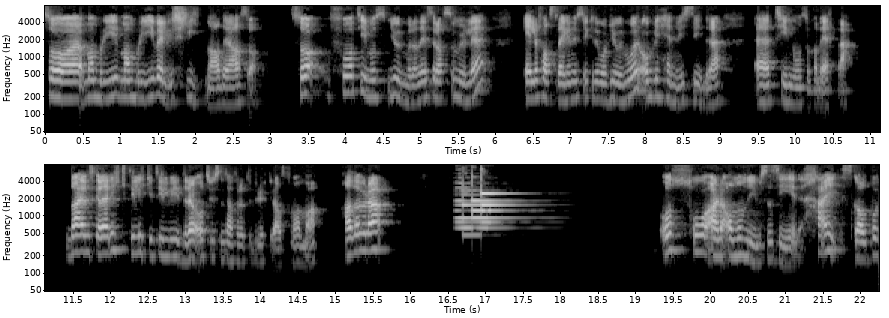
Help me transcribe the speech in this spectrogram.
Så man blir, man blir veldig sliten av det, altså. Så få time hos jordmora di så raskt som mulig, eller fastlegen hvis ikke du går til jordmor, og bli henvist videre eh, til noen som kan hjelpe deg. Da ønsker jeg deg riktig lykke til videre, og tusen takk for at du bruker alt for mamma. Ha det bra. Og så er det anonym som sier Hei, skal på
